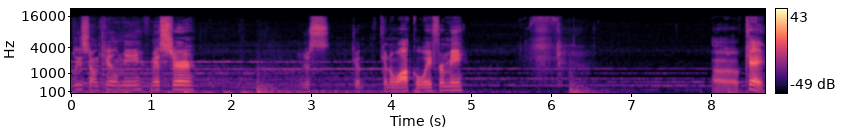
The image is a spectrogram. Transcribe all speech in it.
Please don't kill me, mister. You're just gonna walk away from me? Okay.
